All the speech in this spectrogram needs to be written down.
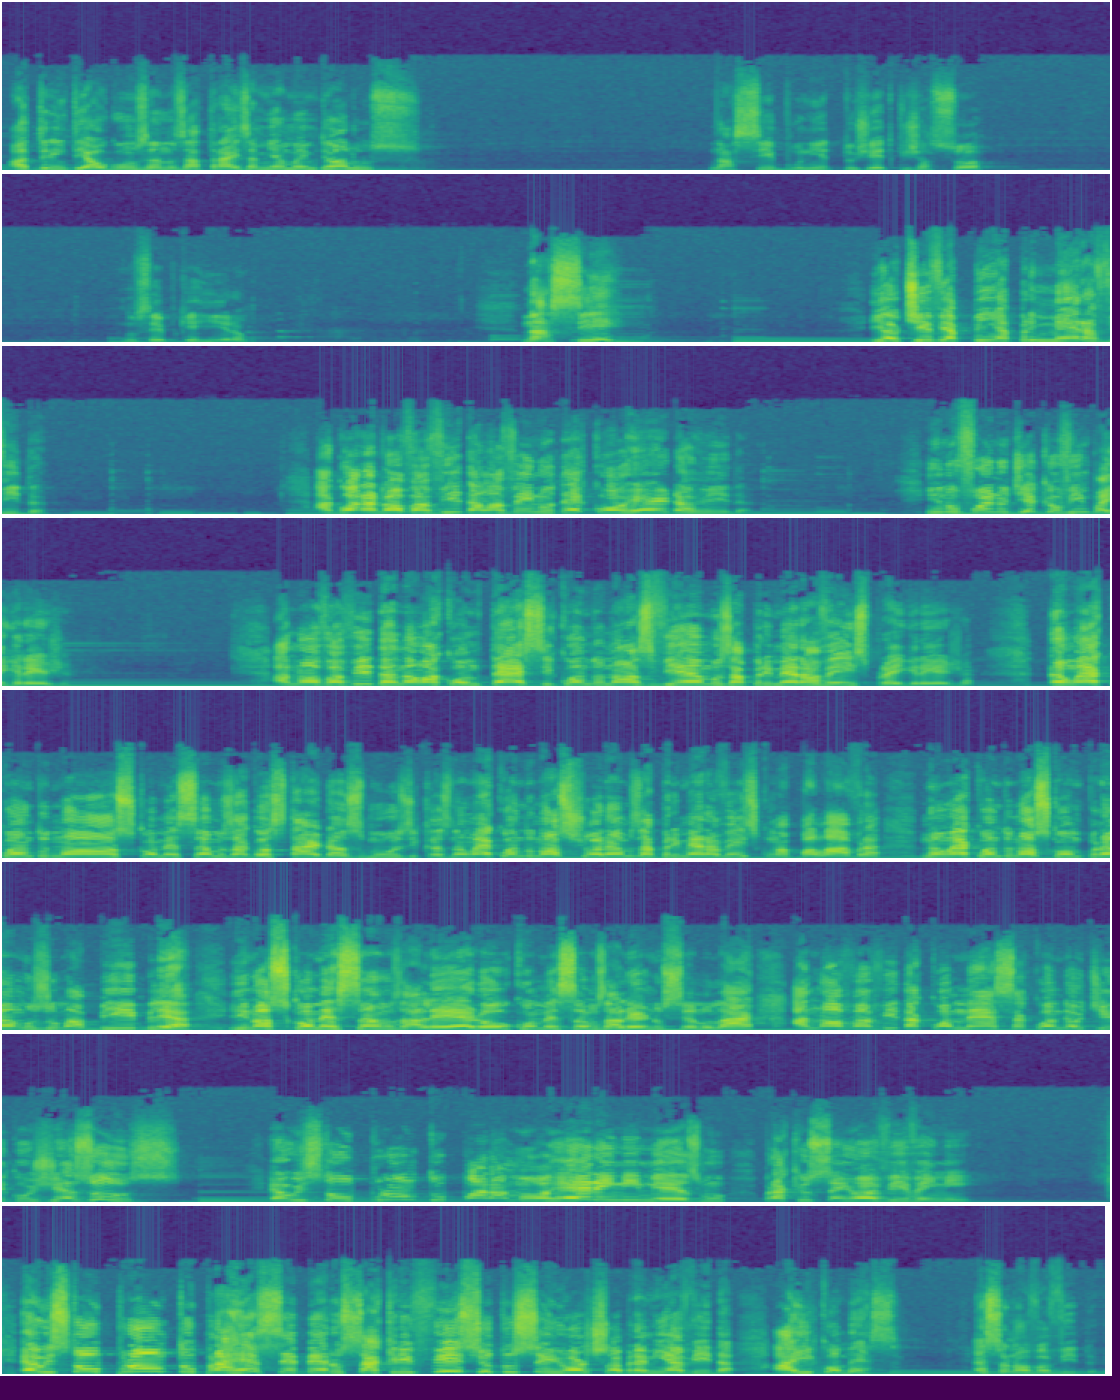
Há 30 e alguns anos atrás, a minha mãe me deu a luz. Nasci bonito do jeito que já sou. Não sei porque riram. Nasci e eu tive a minha primeira vida. Agora a nova vida, ela vem no decorrer da vida. E não foi no dia que eu vim para a igreja. A nova vida não acontece quando nós viemos a primeira vez para a igreja, não é quando nós começamos a gostar das músicas, não é quando nós choramos a primeira vez com uma palavra, não é quando nós compramos uma Bíblia e nós começamos a ler ou começamos a ler no celular. A nova vida começa quando eu digo: Jesus, eu estou pronto para morrer em mim mesmo, para que o Senhor viva em mim. Eu estou pronto para receber o sacrifício do Senhor sobre a minha vida. Aí começa essa nova vida.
